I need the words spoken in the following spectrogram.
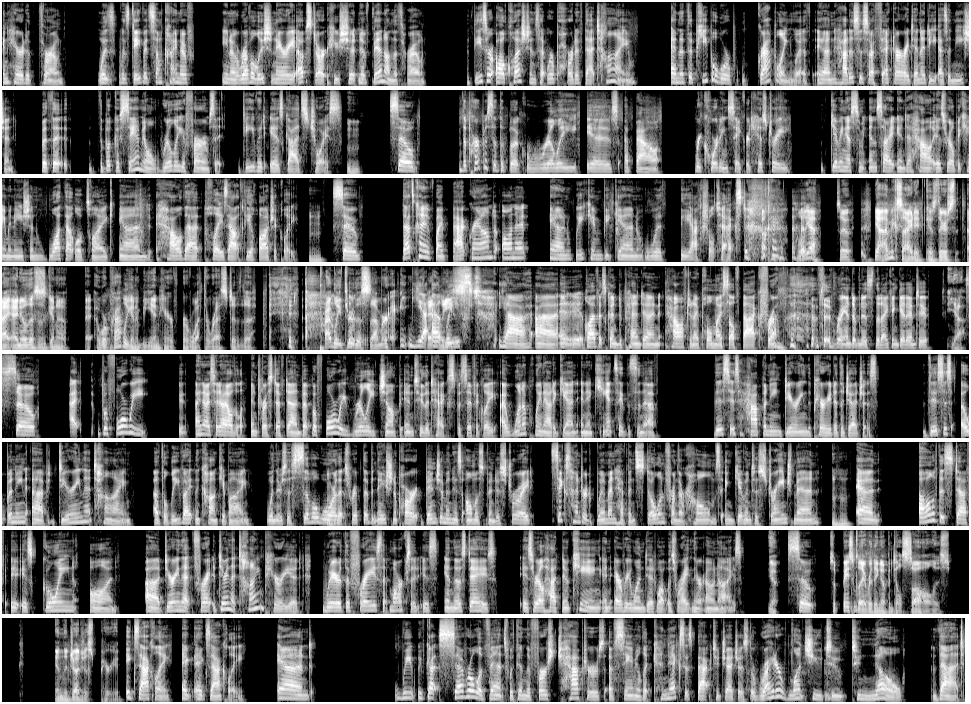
inherit the throne? Was was David some kind of you know revolutionary upstart who shouldn't have been on the throne? These are all questions that were part of that time. and that the people were grappling with and how does this affect our identity as a nation but the the book of samuel really affirms that david is god's choice Mhm. so the purpose of the book really is about recording sacred history giving us some insight into how israel became a nation what that looked like and how that plays out theologically Mhm. so that's kind of my background on it and we can begin with the actual text Okay. Well, yeah. So, yeah, I'm excited because there's, I, I know this is going to, Uh, we're probably going to be in here for what, the rest of the, probably through the summer. Uh, yeah, At at, least. least. Yeah. Uh, a lot of it's going to depend on how often I pull myself back from the randomness that I can get into. Yeah. So, I, before we, I know I said I all the intro stuff done, but before we really jump into the text specifically, I want to point out again, and I can't say this enough this is happening during the period of the judges. This is opening up during that time of the Levite and the concubine when there's a civil war Mhm. that's ripped the nation apart. Benjamin has almost been destroyed. 600 women have been stolen from their homes and given to strange men. hmm And all of this stuff is going on uh, during that fra- during that time period where the phrase that marks it is in those days Israel had no king and everyone did what was right in their own eyes. Yeah. So So basically everything up until Saul is in the judges period. exactly, e- exactly, and we we've got several events within the first chapters of Samuel that connects us back to Judges. The writer wants you to to know that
